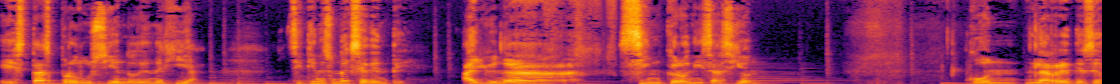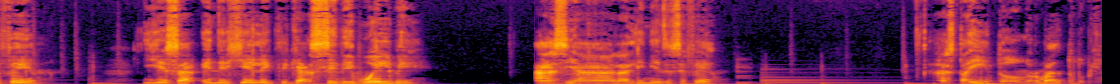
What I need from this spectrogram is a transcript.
estás produciendo de energía, si tienes un excedente, hay una sincronización con la red de CFE y esa energía eléctrica se devuelve hacia las líneas de CFE. Hasta ahí todo normal, todo bien.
